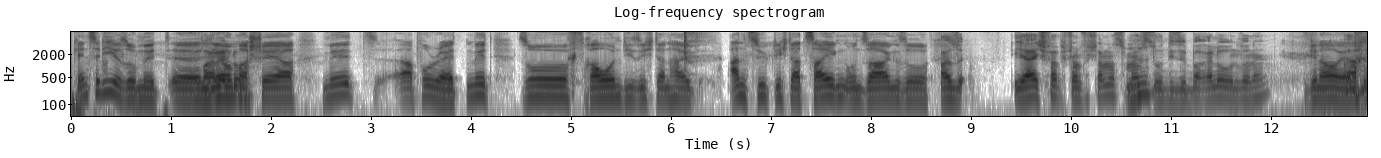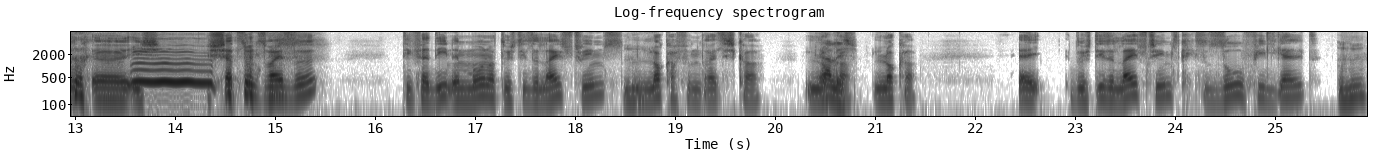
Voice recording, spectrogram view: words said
Kennst du die? So mit äh, Leo Barello. Mascher, mit ApoRed, mit so Frauen, die sich dann halt anzüglich da zeigen und sagen so, Also, ja, ich habe schon verstanden, was du Mhm. meinst, so diese Barello und so, ne? genau, ja. Also, äh, ich, schätzungsweise, die verdienen im Monat durch diese Livestreams Mhm. locker 35k. Locker. Ehrlich? Locker. Ey, durch diese Livestreams kriegst du so viel Geld. mhm,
